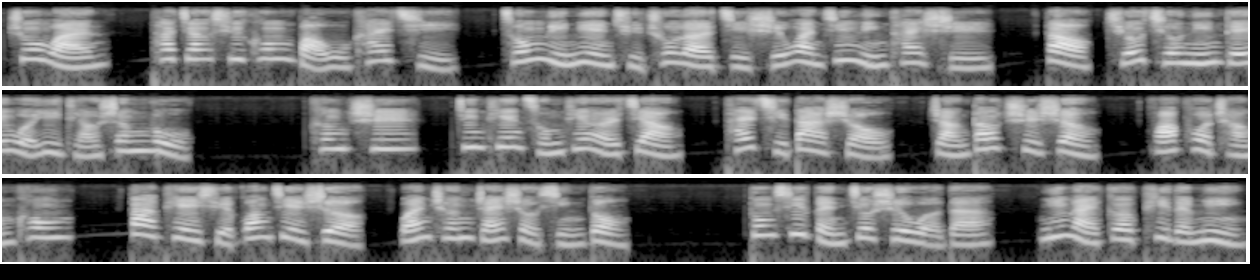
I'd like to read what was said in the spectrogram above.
说完，他将虚空宝物开启，从里面取出了几十万金灵胎石，道：“求求您给我一条生路。”吭哧，君天从天而降，抬起大手，掌刀炽盛，划破长空。大片血光溅射，完成斩首行动。东西本就是我的，你买个屁的命！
